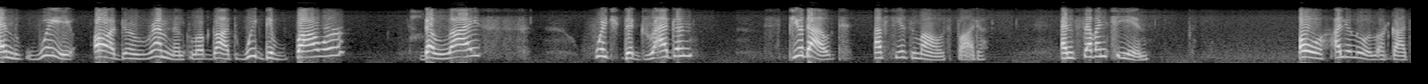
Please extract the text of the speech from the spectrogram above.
and we are the remnant, Lord God. We devour the lies which the dragon spewed out of his mouth, Father and 17. Oh, hallelujah, Lord God.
